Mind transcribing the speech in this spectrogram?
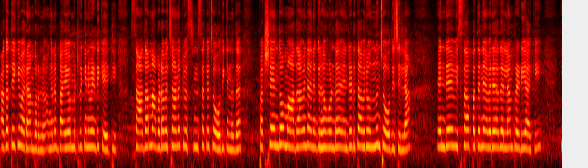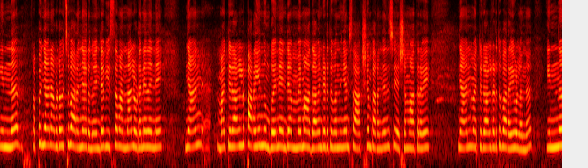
അകത്തേക്ക് വരാൻ പറഞ്ഞു. അങ്ങനെ ബയോമെട്രിക്കിന് വേണ്ടി കയറ്റി. സാധാരണ അവിടെ വെച്ചാണ് ക്വസ്റ്റ്യൻസ് ഒക്കെ ചോദിക്കുന്നത്. പക്ഷേ എന്തോ മാതാവിന്റെ അനുഗ്രഹം കൊണ്ട് എന്റെ അടുത്ത് അവരൊന്നും ചോദിച്ചില്ല. എന്റെ വിസ അപ്പം തന്നെ അവർ അതെല്ലാം റെഡിയാക്കി ഇന്ന് അപ്പം ഞാൻ അവിടെ വെച്ച് പറഞ്ഞായിരുന്നു. എന്റെ വിസ വന്നാൽ ഉടനെ തന്നെ ഞാൻ മറ്റൊരാളിൽ പറയും മുമ്പ് തന്നെ എന്റെ അമ്മ മാതാവിന്റെ അടുത്ത് വന്ന് ഞാൻ സാക്ഷ്യം പറഞ്ഞതിന് ശേഷം മാത്രമേ ഞാൻ മറ്റൊരാളുടെ അടുത്ത് പറയുള്ളെന്ന് ഇന്ന്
